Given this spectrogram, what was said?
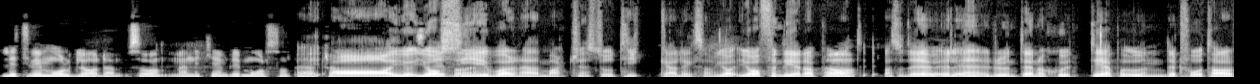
lite mer målglada. Så, men det kan ju bli målsnålt här. Ja, jag, jag ser ju bara den här matchen stå och ticka liksom. Jag, jag funderar på ja. att, alltså det är runt 1,70 på under 2,5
